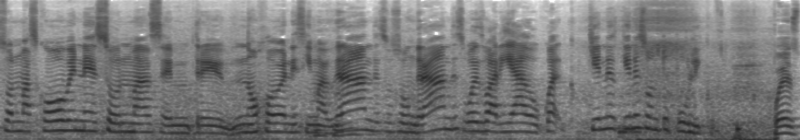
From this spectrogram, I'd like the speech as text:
¿son más jóvenes, son más entre no jóvenes y más grandes, o son grandes, o es variado? ¿Cuál- ¿Quiénes, ¿Quiénes son tu público? Pues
